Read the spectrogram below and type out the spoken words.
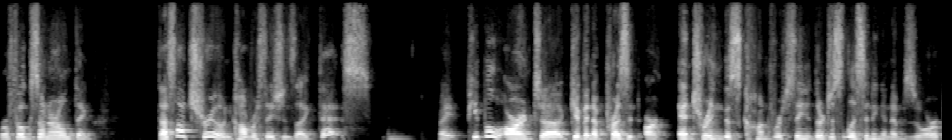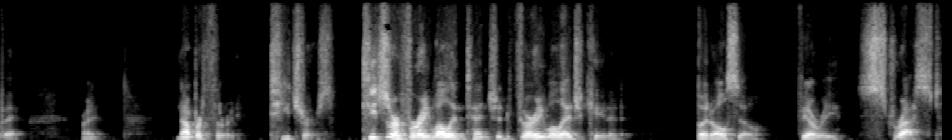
We're focused on our own thing. That's not true in conversations like this, right? People aren't uh, given a present, aren't entering this conversation. They're just listening and absorbing, right? Number three, teachers. Teachers are very well intentioned, very well educated, but also very stressed.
